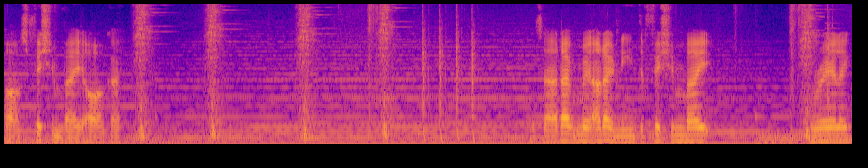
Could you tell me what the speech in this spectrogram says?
Oh, it's fishing bait. Oh, okay. So I don't I don't need the fishing bait, really.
